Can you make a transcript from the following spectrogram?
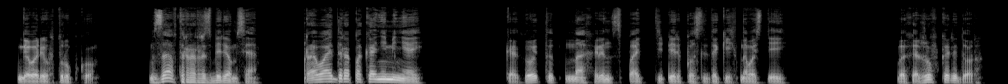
— говорю в трубку. «Завтра разберемся. Провайдера пока не меняй». Какой тут нахрен спать теперь после таких новостей? Выхожу в коридор.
